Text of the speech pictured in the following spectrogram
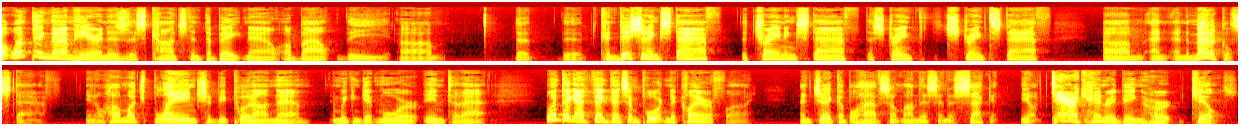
But one thing that I'm hearing is this constant debate now about the um, the the conditioning staff, the training staff, the strength strength staff, um, and and the medical staff. You know how much blame should be put on them, and we can get more into that. One thing I think that's important to clarify, and Jacob will have something on this in a second. You know, Derrick Henry being hurt kills,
